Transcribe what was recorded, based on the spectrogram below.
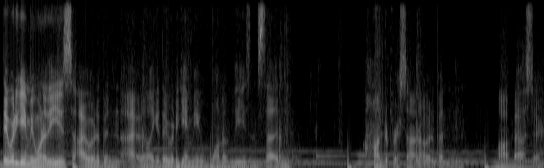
They would have gave me one of these. I would have been, I, like, if they would have gave me one of these instead. 100%, I would have been a lot faster.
